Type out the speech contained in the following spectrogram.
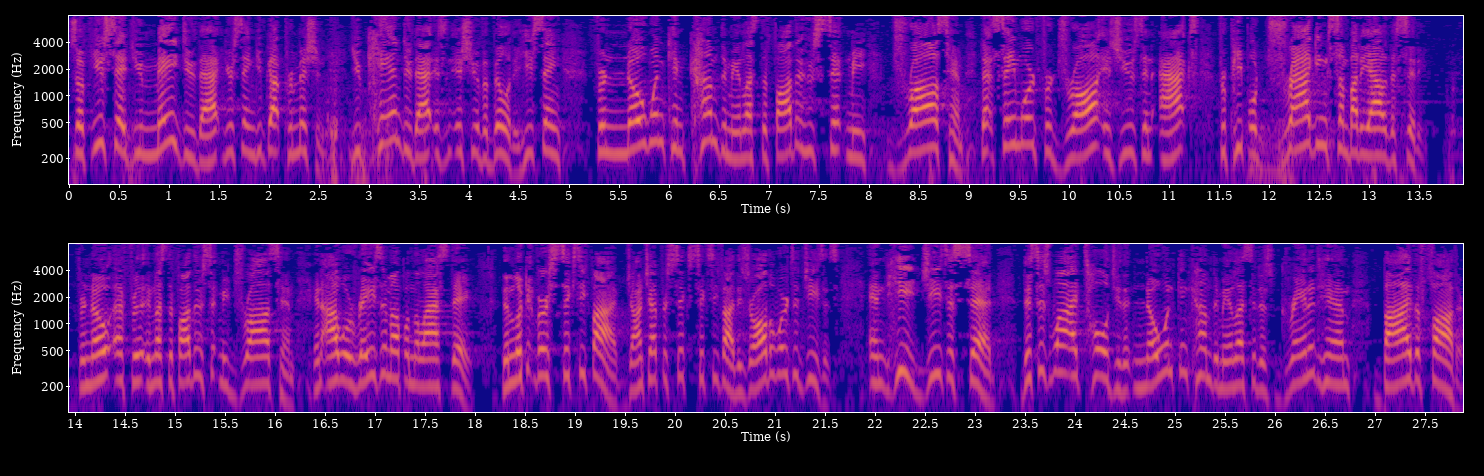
So if you said you may do that, you're saying you've got permission. You can do that is an issue of ability. He's saying, for no one can come to me unless the Father who sent me draws him. That same word for draw is used in Acts for people dragging somebody out of the city. For no, unless the Father who sent me draws him, and I will raise him up on the last day. Then look at verse 65, John chapter 6, 65. These are all the words of Jesus. And he, Jesus said, This is why I told you that no one can come to me unless it is granted him by the Father.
